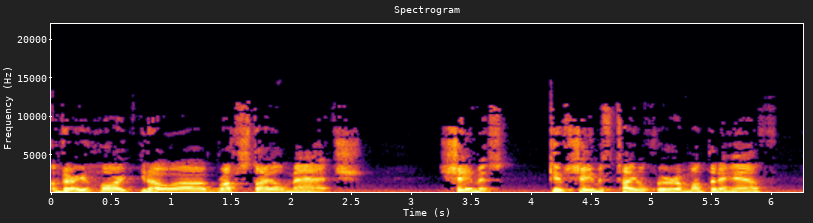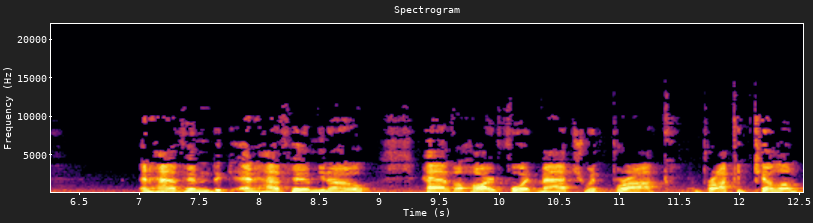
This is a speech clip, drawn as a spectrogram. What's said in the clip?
a very hard, you know, uh, rough style match? Sheamus. Give Sheamus title for a month and a half, and have him to, and have him, you know, have a hard fought match with Brock. Brock could kill him.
